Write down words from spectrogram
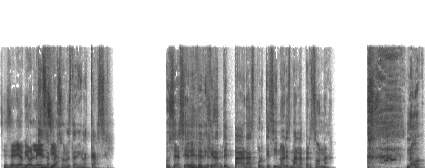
Sí, sería violencia. Esa persona estaría en la cárcel. O sea, si alguien te dijera, te paras porque si no eres mala persona. no.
